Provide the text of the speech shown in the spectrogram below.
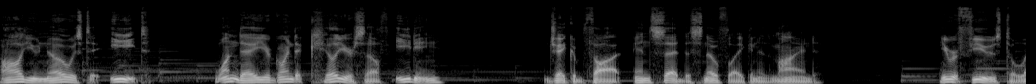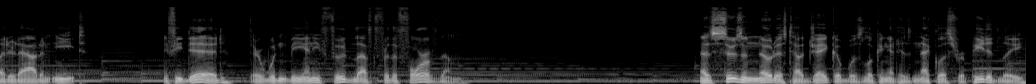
All you know is to eat. One day you're going to kill yourself eating, Jacob thought and said to Snowflake in his mind. He refused to let it out and eat. If he did, there wouldn't be any food left for the four of them. As Susan noticed how Jacob was looking at his necklace repeatedly,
